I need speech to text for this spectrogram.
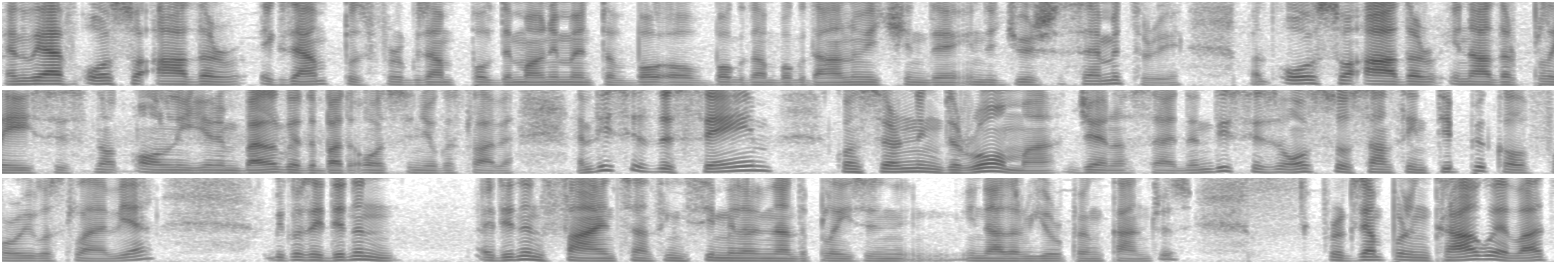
And we have also other examples, for example, the monument of, Bo- of Bogdan Bogdanovic in the in the Jewish cemetery, but also other in other places, not only here in Belgrade but also in Yugoslavia. And this is the same concerning the Roma genocide, and this is also something typical for Yugoslavia, because I didn't I didn't find something similar in other places in, in other European countries. For example, in Kragujevac,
